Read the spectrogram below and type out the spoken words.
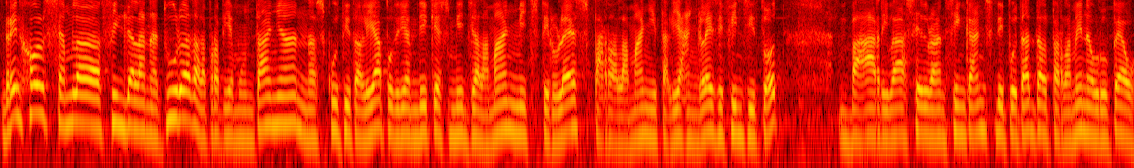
Reinhold sembla fill de la natura, de la pròpia muntanya, nascut italià, podríem dir que és mig alemany, mig tirolès, parla alemany, italià, anglès i fins i tot va arribar a ser durant cinc anys diputat del Parlament Europeu.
